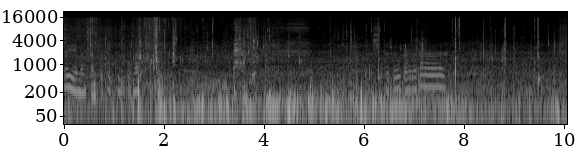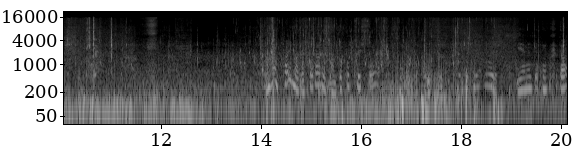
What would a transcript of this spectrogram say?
이 사이에만 잔뜩 붙어 있구나. 다시 들어가라. 그냥 파이마다 소라를 잔뜩 붙어 있어. 얘는 조금 크다.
